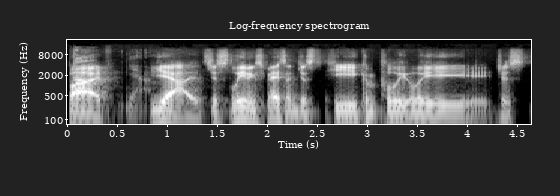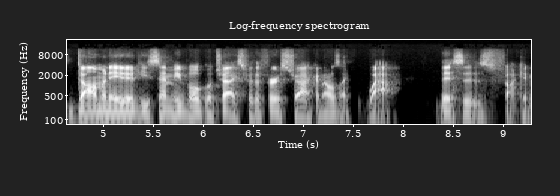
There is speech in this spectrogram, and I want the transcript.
but oh, yeah. yeah, it's just leaving space and just he completely just dominated. He sent me vocal tracks for the first track, and I was like, wow, this is fucking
